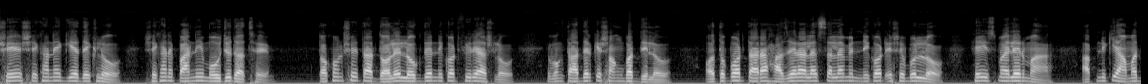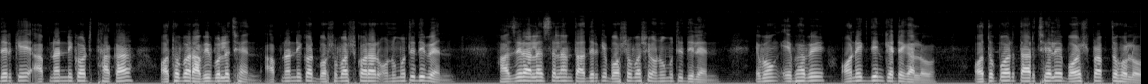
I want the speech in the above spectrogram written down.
সে সেখানে গিয়ে দেখল, সেখানে পানি মজুদ আছে। তখন সে তার দলের লোকদের নিকট ফিরে আসলো এবং তাদেরকে সংবাদ দিল। অতপর তারা হাজের আলাহিসাল্লামের নিকট এসে বলল, হে ইসমাইলের মা, আপনি কি আমাদেরকে আপনার নিকট থাকা অথবা রাবি বলেছেন, আপনার নিকট বসবাস করার অনুমতি দিবেন? হাজির আলাহিসাল্লাম তাদেরকে বসবাসে অনুমতি দিলেন এবং এভাবে অনেক দিন কেটে গেল। অতপর তার ছেলে বয়সপ্রাপ্ত হলো।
